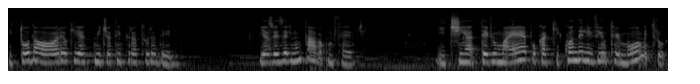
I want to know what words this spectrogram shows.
e toda hora eu queria medir a temperatura dele. E às vezes ele não estava com febre. E tinha, teve uma época que quando ele viu o termômetro,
